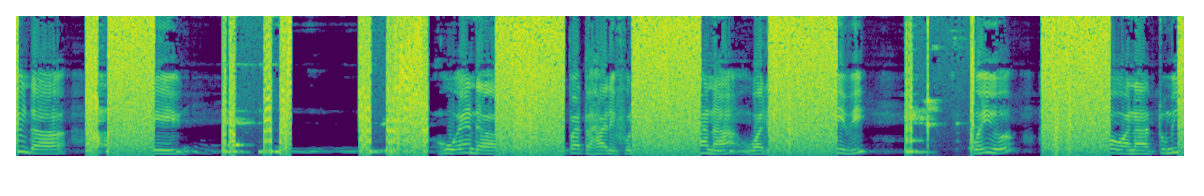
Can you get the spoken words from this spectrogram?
huenda huenda pata hali fulani. Wali hivi kwa hiyo wanatumia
